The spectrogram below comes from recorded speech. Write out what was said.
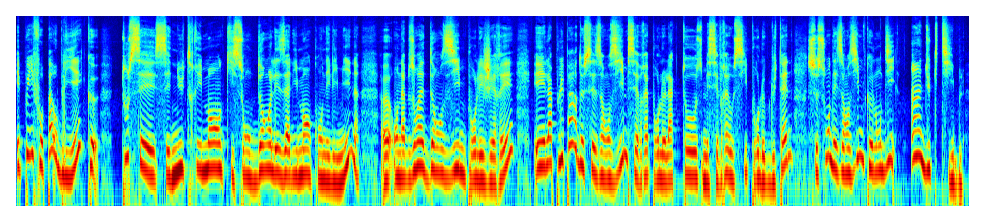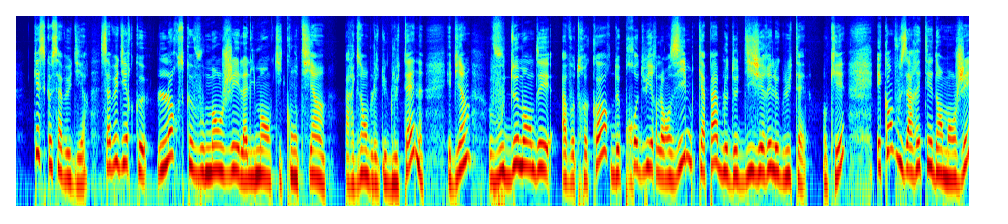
Et puis, il faut pas oublier que tous ces, ces nutriments qui sont dans les aliments qu'on élimine, euh, on a besoin d'enzymes pour les gérer. Et la plupart de ces enzymes, c'est vrai pour le lactose, mais c'est vrai aussi pour le gluten, ce sont des enzymes que l'on dit inductibles. Qu'est-ce que ça veut dire? Ça veut dire que lorsque vous mangez l'aliment qui contient par exemple du gluten, eh bien, vous demandez à votre corps de produire l'enzyme capable de digérer le gluten. OK Et quand vous arrêtez d'en manger,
